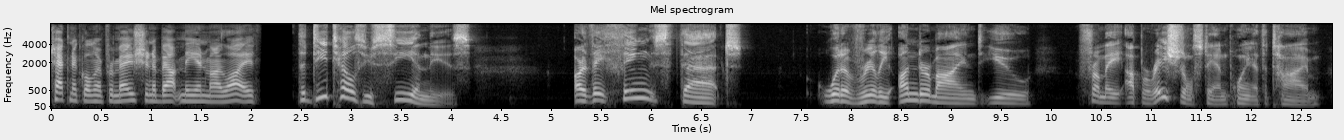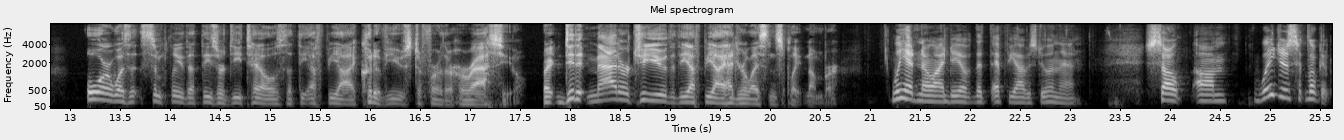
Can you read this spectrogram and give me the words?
technical information about me and my life. The details you see in these are they things that would have really undermined you from a operational standpoint at the time or was it simply that these are details that the FBI could have used to further harass you? Right? Did it matter to you that the FBI had your license plate number? We had no idea that the FBI was doing that. So um, we just look at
